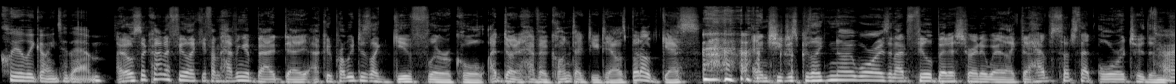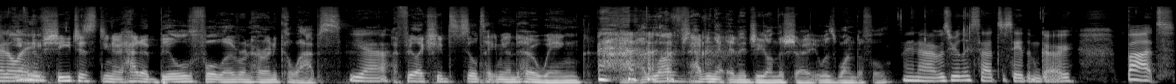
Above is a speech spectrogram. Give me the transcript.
clearly going to them. I also kind of feel like if I'm having a bad day, I could probably just like give Fleur a call. I don't have her contact details, but I'll guess. and she'd just be like, no worries. And I'd feel better straight away. Like they have such that aura to them. Totally. Even if she just, you know, had a build fall over on her and collapse, Yeah. I feel like she'd still take me under her wing. I loved having that energy on the show. It was wonderful. I know. It was really sad to see them go. But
